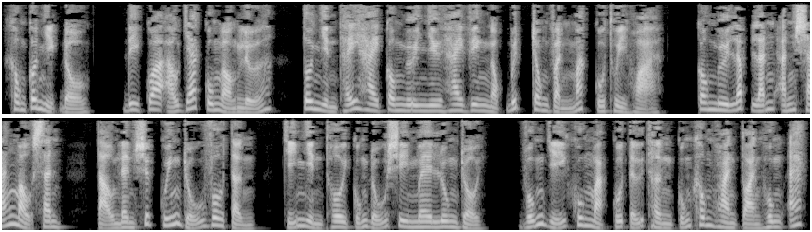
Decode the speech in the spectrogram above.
không có nhiệt độ. Đi qua ảo giác của ngọn lửa, tôi nhìn thấy hai con ngươi như hai viên ngọc bích trong vành mắt của Thùy Họa. Con ngươi lấp lánh ánh sáng màu xanh, tạo nên sức quyến rũ vô tận, chỉ nhìn thôi cũng đủ si mê luôn rồi. Vốn dĩ khuôn mặt của tử thần cũng không hoàn toàn hung ác,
